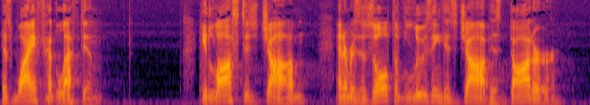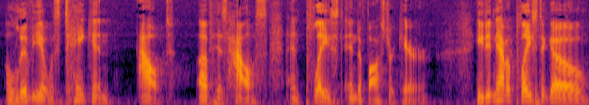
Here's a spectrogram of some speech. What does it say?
His wife had left him. He lost his job, and as a result of losing his job, his daughter, Olivia, was taken out of his house and placed into foster care. He didn't have a place to go,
